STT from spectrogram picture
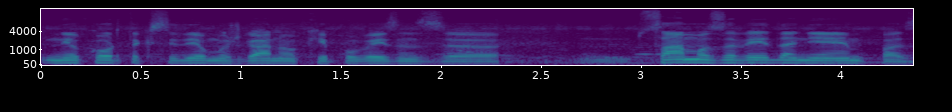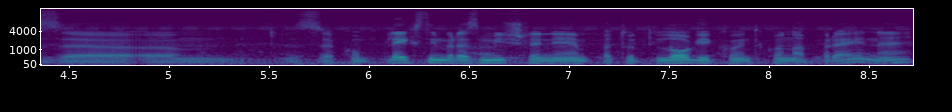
neokorteks del možganov, ki je povezan z samozavedanjem, pa z, um, z kompleksnim razmišljanjem, pa tudi logiko in tako naprej. Ne.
